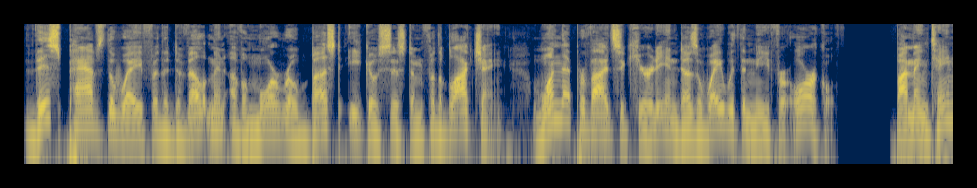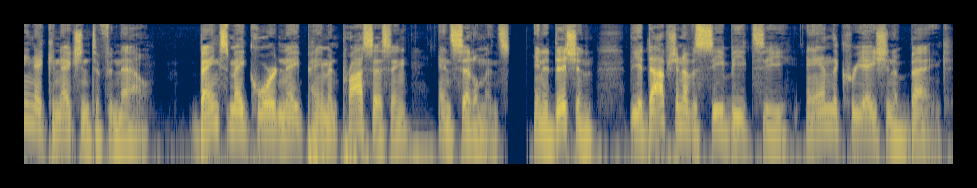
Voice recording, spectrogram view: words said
This paves the way for the development of a more robust ecosystem for the blockchain, one that provides security and does away with the need for Oracle. By maintaining a connection to FedNow, banks may coordinate payment processing and settlements. In addition, the adoption of a CBDC and the creation of bank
